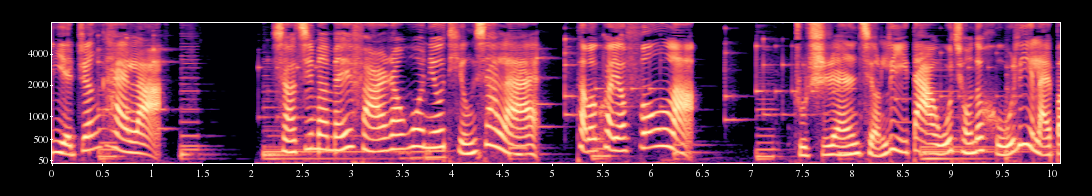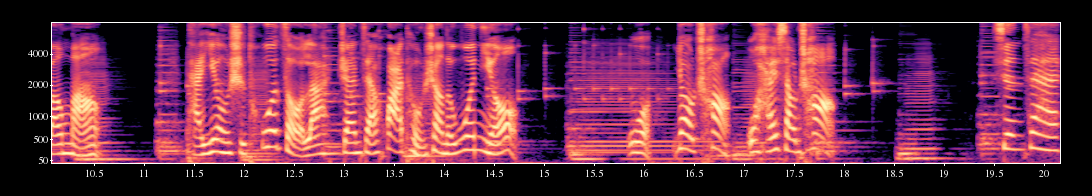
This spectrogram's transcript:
也睁开了。小鸡们没法让蜗牛停下来，它们快要疯了。主持人请力大无穷的狐狸来帮忙，他硬是拖走了粘在话筒上的蜗牛。我要唱，我还想唱。现在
